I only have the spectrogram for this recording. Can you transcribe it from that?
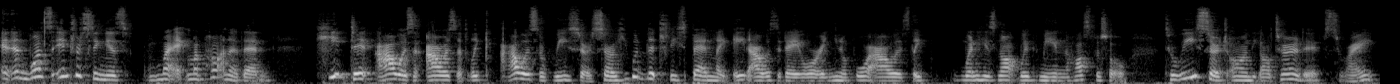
And, and what's interesting is my my partner then he did hours and hours of like hours of research. So he would literally spend like eight hours a day or you know four hours like when he's not with me in the hospital to research on the alternatives, right?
